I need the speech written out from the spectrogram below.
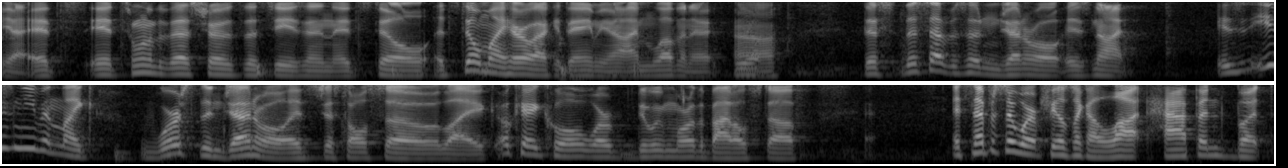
yeah, it's it's one of the best shows this season. It's still it's still My Hero Academia. I'm loving it. Uh, this this episode in general is not is isn't even like worse than general. It's just also like okay, cool. We're doing more of the battle stuff. it's an episode where it feels like a lot happened, but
